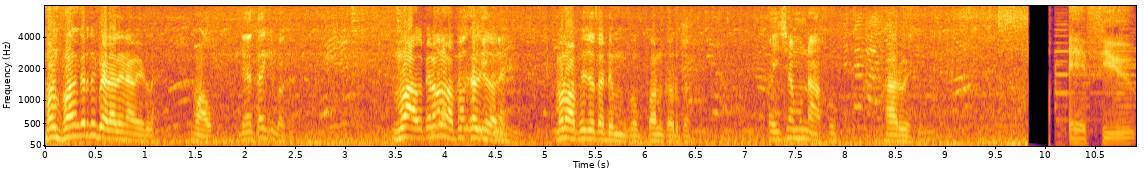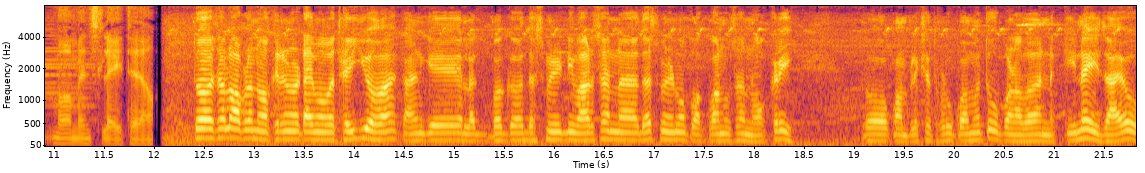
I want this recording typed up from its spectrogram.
મને ફોન કર તું પેડા લઈને આવે એટલે. હું આવું. લેતા કે બગા હું આવું. પેલા મને ઓફિસ ખાલી જતા. મને ઓફિસ જતા દે ફોન કરું તો. પૈસા હું નાખું. સારું એ. ફ્યુ મોમેન્ટ્સ લેટર. તો ચલો આપણે નોકરીનો ટાઈમ હવે થઈ ગયો હવે. કારણ કે લગભગ દસ મિનિટની વાર છે ને દસ મિનિટમાં પહોંચવાનું છે નોકરી. તો કોમ્પ્લેક્સે થોડું કમ હતું પણ હવે નક્કી નહીં. જાયો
